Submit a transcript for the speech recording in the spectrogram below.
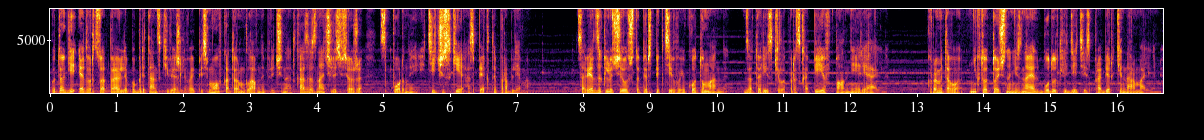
в итоге Эдвардсу отправили по-британски вежливое письмо, в котором главной причиной отказа значились все же спорные этические аспекты проблемы. Совет заключил, что перспективы ЭКО туманны, зато риски лапароскопии вполне реальны. Кроме того, никто точно не знает, будут ли дети из пробирки нормальными.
